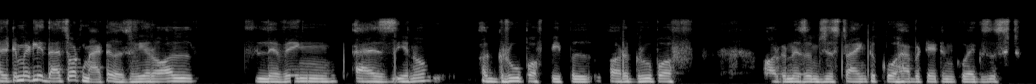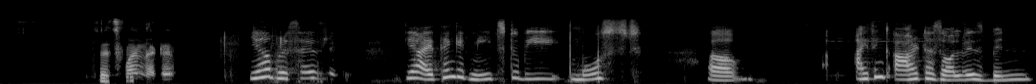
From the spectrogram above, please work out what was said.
ultimately that's what matters. We are all living as, you know, a group of people or a group of organisms just trying to cohabitate and coexist. So it's fun that way. Yeah, precisely. Yeah, I think it needs to be most. Um, I think art has always been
